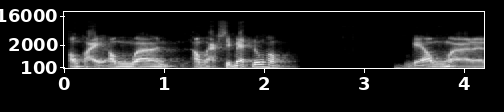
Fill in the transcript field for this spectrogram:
ông phải ông à, ông Archimedes đúng không? Cái ông mà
